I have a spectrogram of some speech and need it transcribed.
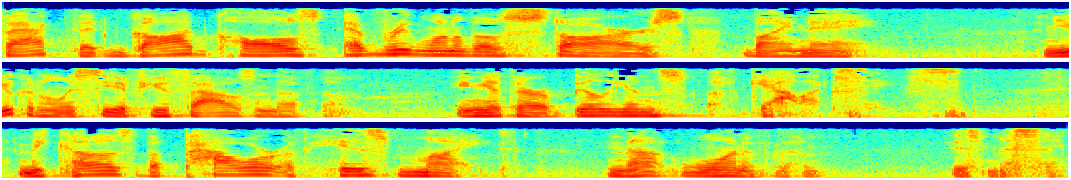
fact that God calls every one of those stars by name. And you can only see a few thousand of them. And yet there are billions of galaxies. And because of the power of His might, not one of them is missing.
